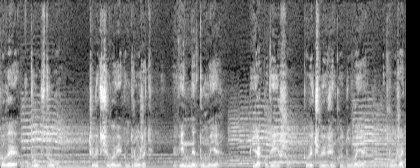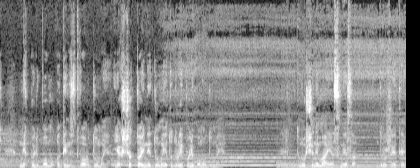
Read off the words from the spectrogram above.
Коли друг з другом, чоловік з чоловіком дружить, він не думає, як куди що. Коли чоловік з жінкою думає, дружать, в них по-любому один з двох думає. Якщо той не думає, то другий по-любому думає. Тому що немає смисла дружити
